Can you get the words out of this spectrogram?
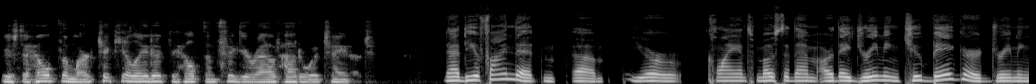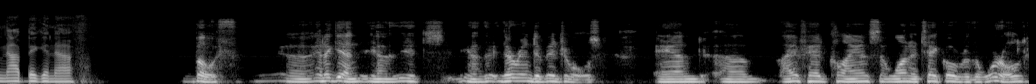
is to help them articulate it, to help them figure out how to attain it. Now, do you find that um, your clients, most of them, are they dreaming too big or dreaming not big enough? Both. Uh, and again, you know, it's, you know, they're, they're individuals. And um, I've had clients that want to take over the world.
